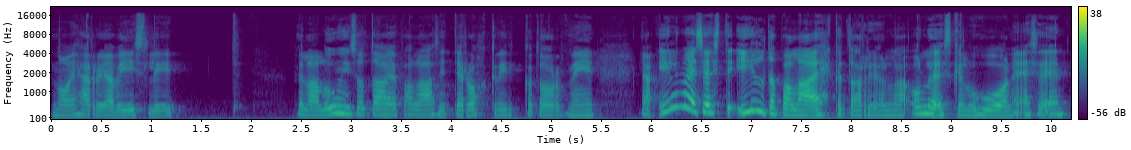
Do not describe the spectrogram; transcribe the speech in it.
Noi Harry ja Weasley pelaa lumisotaa ja palaa sitten rohkelikkotorniin. Ja ilmeisesti iltapalaa ehkä tarjolla oleskeluhuoneeseen,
